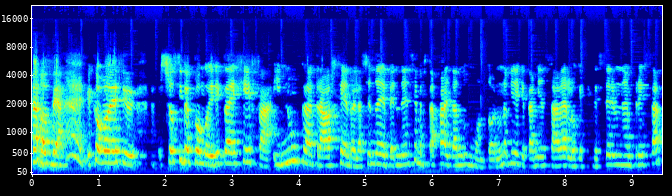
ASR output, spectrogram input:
o sea, es como decir, yo si me pongo directa de jefa y nunca trabajé en relación de dependencia, me está faltando un montón. Uno tiene que también saber lo que es crecer en una empresa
